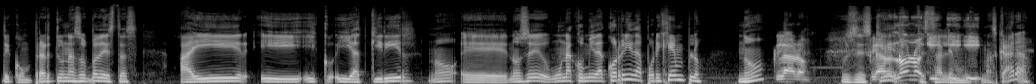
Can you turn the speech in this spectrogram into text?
de comprarte una sopa de estas a ir y, y, adquirir, ¿no? Eh, no sé, una comida corrida, por ejemplo, ¿no? Claro. Pues es claro, que no, no, sale más cara.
